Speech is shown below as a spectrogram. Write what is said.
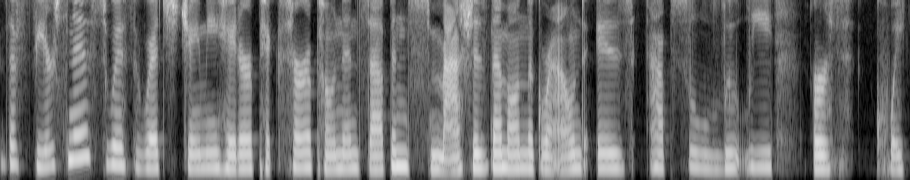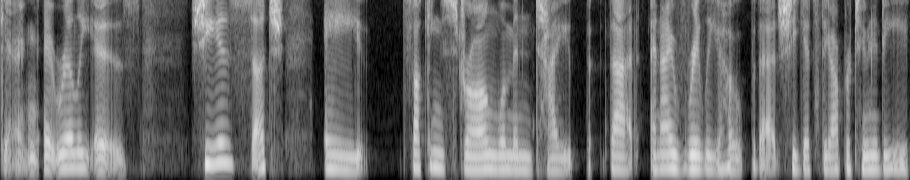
The fierceness with which Jamie Hayter picks her opponents up and smashes them on the ground is absolutely earthquaking. It really is. She is such a fucking strong woman type that, and I really hope that she gets the opportunity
